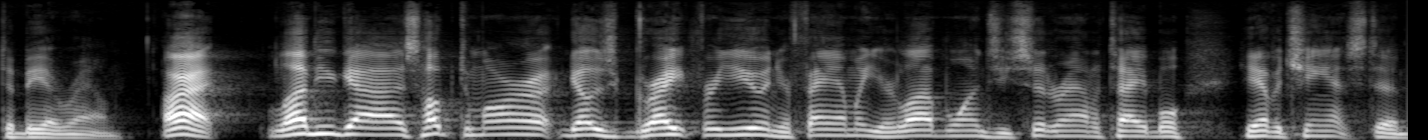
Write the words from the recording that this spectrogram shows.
to be around. All right. Love you guys. Hope tomorrow goes great for you and your family, your loved ones. You sit around a table, you have a chance to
